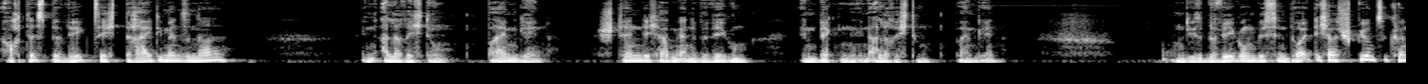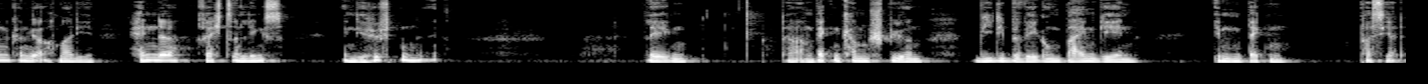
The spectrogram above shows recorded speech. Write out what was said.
Auch das bewegt sich dreidimensional in alle Richtungen beim Gehen. Ständig haben wir eine Bewegung im Becken in alle Richtungen beim Gehen. Um diese Bewegung ein bisschen deutlicher spüren zu können, können wir auch mal die Hände rechts und links in die Hüften legen, da am Beckenkamm spüren, wie die Bewegung beim Gehen im Becken passiert.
